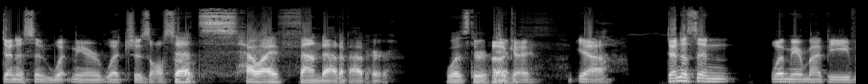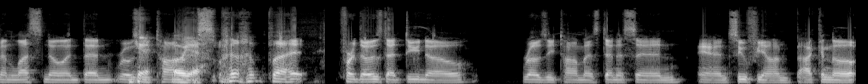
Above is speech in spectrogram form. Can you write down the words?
Denison Witmer which is also That's how I found out about her. Was through him. Okay. Yeah. Denison Witmer might be even less known than Rosie Yeah. Oh, yeah. Thomas. but for those that do know, Rosie Thomas, Denison, and Sufjan back in the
